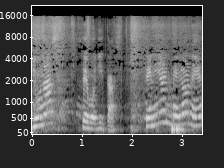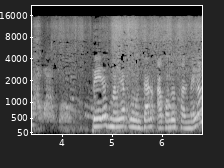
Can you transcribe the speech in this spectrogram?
y unas cebollitas. Tenían melones, pero se me había preguntado a cuándo está el melón.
